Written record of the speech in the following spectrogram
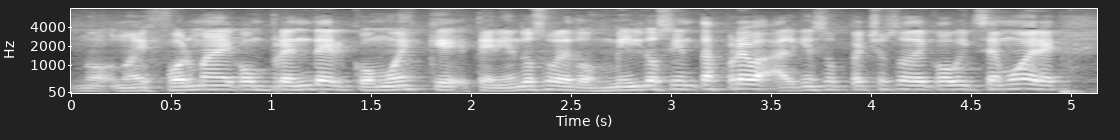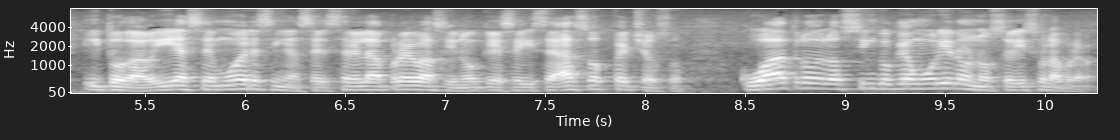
No, no hay forma de comprender cómo es que teniendo sobre 2.200 pruebas, alguien sospechoso de COVID se muere y todavía se muere sin hacerse la prueba, sino que se dice, ah, sospechoso. Cuatro de los cinco que murieron no se hizo la prueba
